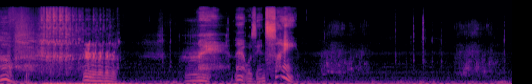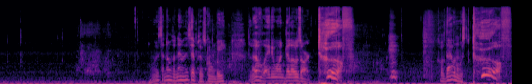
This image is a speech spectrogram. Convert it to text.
Oh. Man, that was insane. At least I know what the name of this episode's gonna be. Level 81 Dilos are tough. Cause that one was tough.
